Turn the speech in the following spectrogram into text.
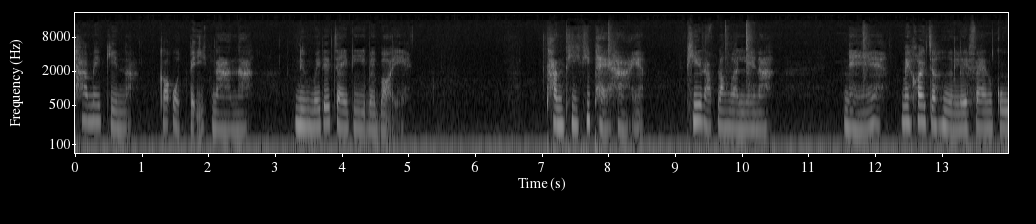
ถ้าไม่กินอะ ก็อดไปอีกนานนะ นิวไม่ได้ใจดีบ่อยๆ ทันทีที่แผลหายอะ พี่รับรางวัลเลยนะ แหม ไม่ค่อยจะหื่นเลยแฟนกู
